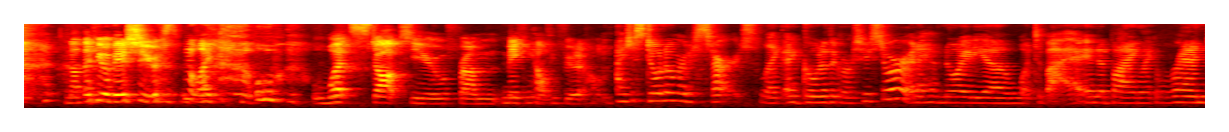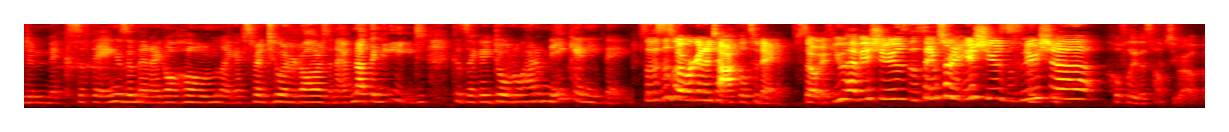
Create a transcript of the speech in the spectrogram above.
Not that you have issues, but like, oh, what stops you from making healthy food at home? I just don't know where to start. Like, I go to the grocery store and I have no idea what to buy. I end up buying like a random mix of things and then I go home, like, I've spent $200 and I have nothing to eat because, like, I don't know how to make anything. So, this is what we're gonna tackle today. So, if you have issues, the same sort of issues as Nusha, hopefully this helps you out.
